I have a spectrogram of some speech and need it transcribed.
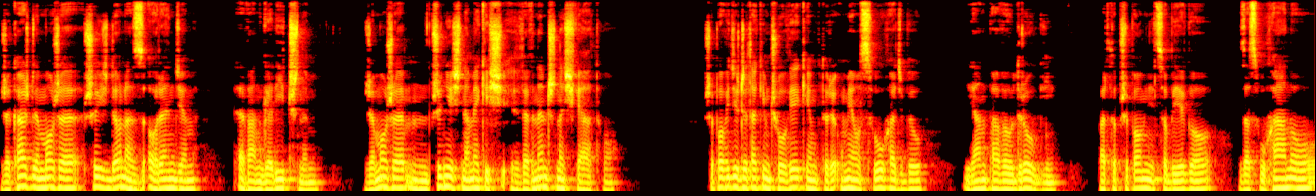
że każdy może przyjść do nas z orędziem ewangelicznym, że może przynieść nam jakieś wewnętrzne światło. Muszę powiedzieć, że takim człowiekiem, który umiał słuchać, był Jan Paweł II. Warto przypomnieć sobie jego zasłuchaną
